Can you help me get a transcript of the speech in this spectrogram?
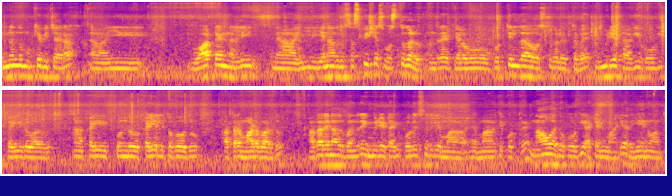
ಇನ್ನೊಂದು ಮುಖ್ಯ ವಿಚಾರ ಈ ವಾರ್ ಟೈಮ್ನಲ್ಲಿ ಇಲ್ಲಿ ಏನಾದರೂ ಸಸ್ಪಿಷಿಯಸ್ ವಸ್ತುಗಳು, ಅಂದರೆ ಕೆಲವು ಗೊತ್ತಿಲ್ಲದ ವಸ್ತುಗಳು ಇರ್ತವೆ ಇಮಿಡಿಯೇಟ್ ಆಗಿ ಹೋಗಿ ಕೈ ಇಡುವ ಕೈ ಇಟ್ಕೊಂಡು ಕೈಯಲ್ಲಿ ತಗೋದು, ಆ ಥರ ಮಾಡಬಾರ್ದು. ಆ ಥರ ಏನಾದರೂ ಬಂದರೆ ಇಮಿಡಿಯೇಟ್ ಆಗಿ ಪೊಲೀಸರಿಗೆ ಮಾಹಿತಿ ಕೊಟ್ಟರೆ ನಾವು ಅದು ಹೋಗಿ ಅಟೆಂಡ್ ಮಾಡಿ ಅದು ಏನು ಅಂತ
